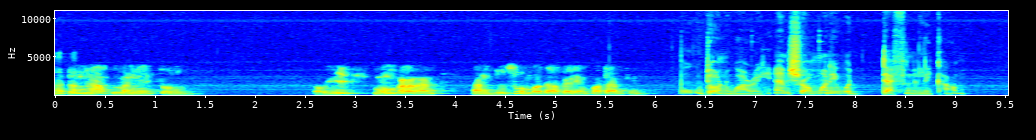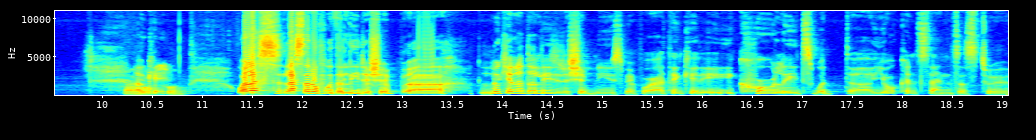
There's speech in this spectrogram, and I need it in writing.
I don't have money to so eat, move around, and do some other very important things. Don't worry. I'm sure money would definitely come. I Okay. hope so. Well, let's let's start off with the leadership. Uh, looking at the leadership newspaper, I think it, it, it correlates with uh, your concerns as to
